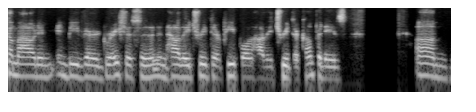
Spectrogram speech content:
come out and, and be very gracious in, in how they treat their people and how they treat their companies. Um,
